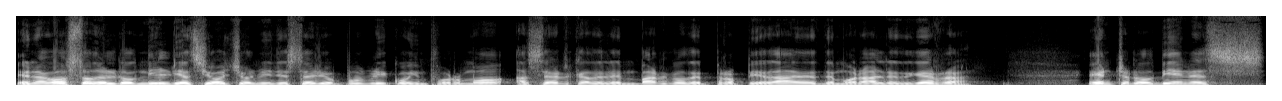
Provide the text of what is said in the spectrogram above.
En agosto del 2018, el Ministerio Público informó acerca del embargo de propiedades de Morales Guerra. Entre los bienes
